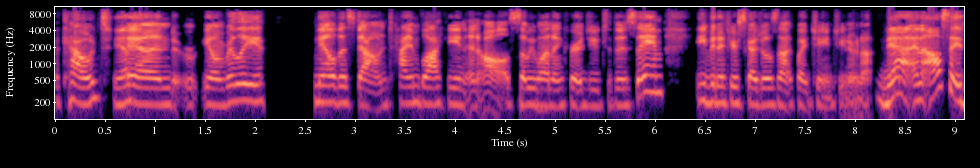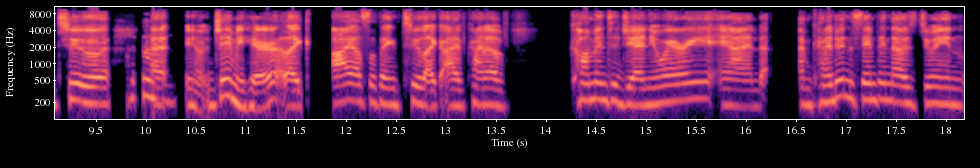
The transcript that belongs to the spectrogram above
account and, you know, really nail this down, time blocking and all. So we want to encourage you to do the same, even if your schedule is not quite changing or not. Yeah. And I'll say too, uh, you know, Jamie here, like I also think too, like I've kind of come into January and I'm kind of doing the same thing that I was doing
